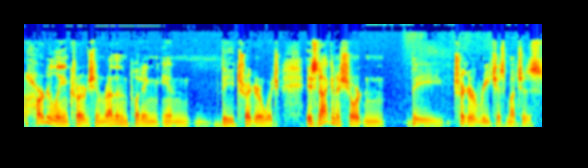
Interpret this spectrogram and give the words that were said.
heartily encourage him rather than putting in the trigger, which is not going to shorten the trigger reach as much as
